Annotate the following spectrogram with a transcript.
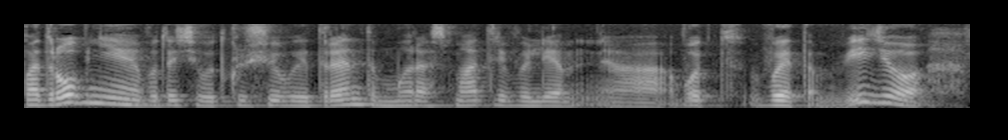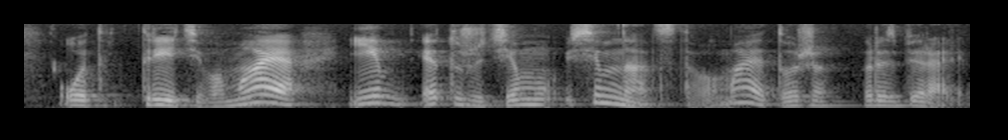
Подробнее вот эти вот ключевые тренды мы рассматривали а, вот в этом видео от 3 мая и эту же тему 17 мая тоже разбирали.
